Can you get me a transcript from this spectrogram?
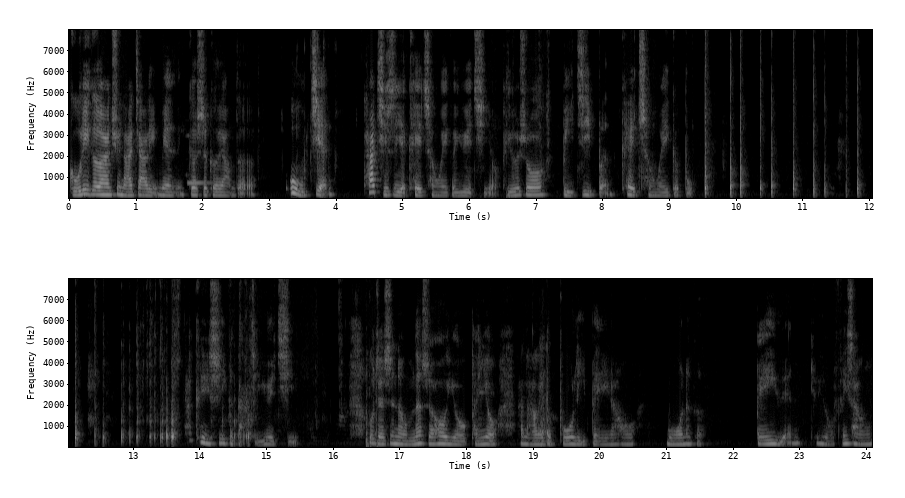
鼓励个案去拿家里面各式各样的物件，它其实也可以成为一个乐器哦。比如说笔记本可以成为一个鼓，它可以是一个打击乐器，或者是呢，我们那时候有朋友他拿了一个玻璃杯，然后磨那个杯缘，就有非常。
